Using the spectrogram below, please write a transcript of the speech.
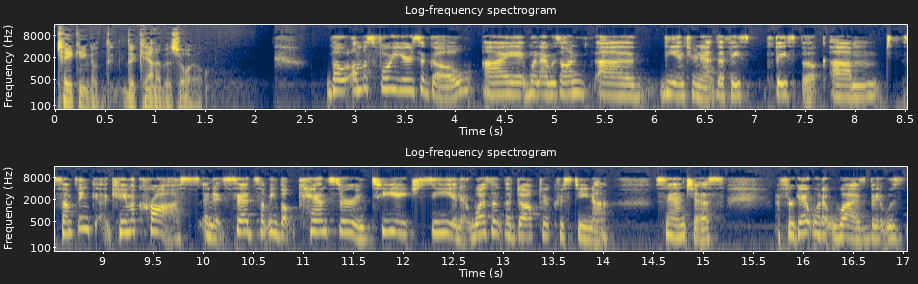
taking of the, the cannabis oil about almost four years ago, I when I was on uh, the internet, the face, Facebook, um, something came across, and it said something about cancer and THC, and it wasn't the Dr. Christina Sanchez. I forget what it was, but it was.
